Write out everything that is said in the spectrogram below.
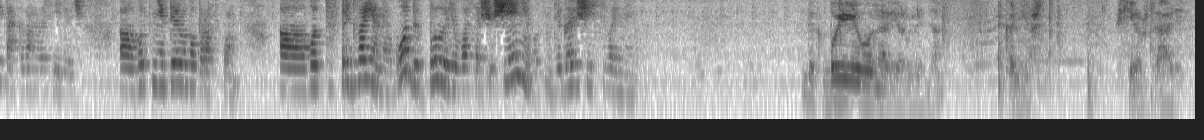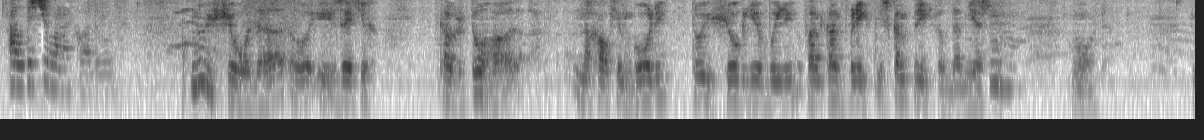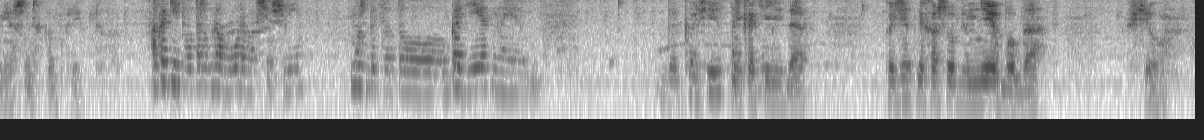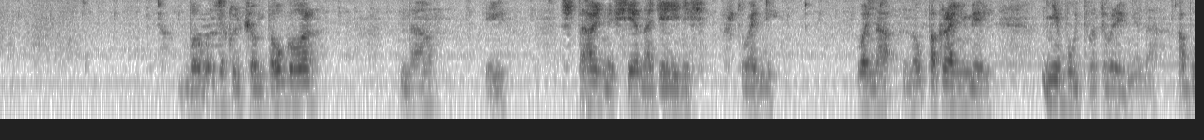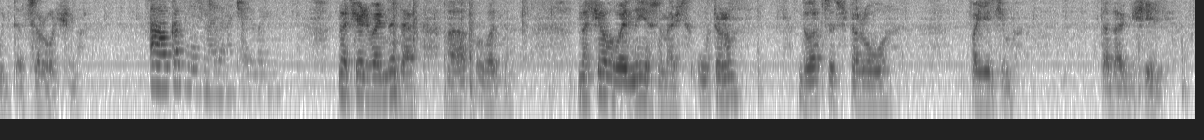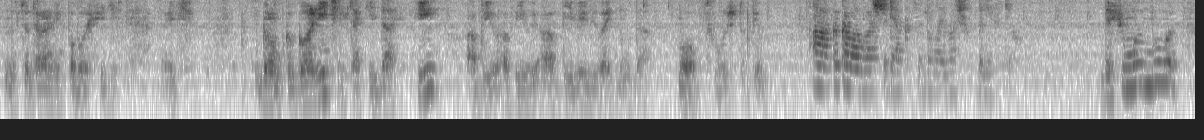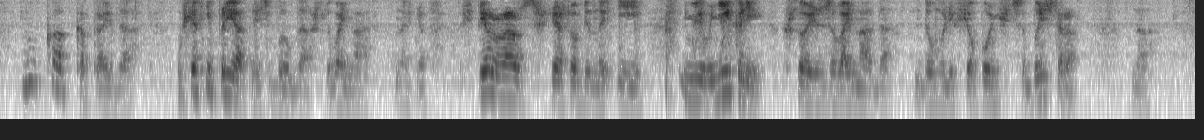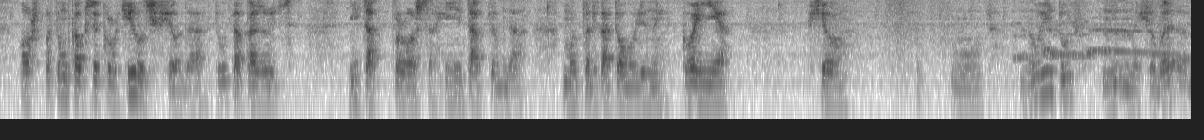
Итак, Иван Васильевич, а, вот у меня первый вопрос к вам. А вот в предвоенные годы было ли у вас ощущение вот, надвигающейся войны? Так было, наверное, да. Конечно. Все ждали. А вот из чего она складывалась? Ну, из чего, да, из этих, как же, то а, на Халхинголе, то еще где были конфликт, из конфликтов, да, местных. Мгм. Вот. Местных конфликтов. А какие-то вот разговоры вообще шли? Может быть, вот о, газетные? Да, газетные Статьи. какие, да. Газетных особенно не было, да. Все. Был заключен договор, да, и Сталин и все надеялись, что войны, война, ну, по крайней мере, не будет в это время, да, а будет отсрочена. А как вы узнали о начале войны? В начале войны, да. А, вот. Начало войны, значит, утром 22 по этим, тогда висели на центральной площади эти громкоговорители такие, да, и объявили, объявили, объявили войну, да. Молотов выступил. А какова ваша реакция была и ваших близких? Да чему было, ну как какая, да. У всех неприятность был, да, что война начнет. В первый раз особенно и не вникли, что из-за война, да. Думали, все кончится быстро, да. А уж потом как закрутилось все, да, тут оказывается не так просто и не так да. Мы подготовлены к войне, все. Вот. Ну и тут н- начало, э,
